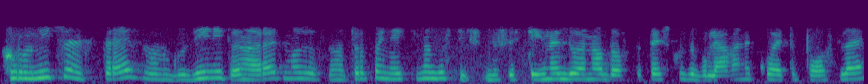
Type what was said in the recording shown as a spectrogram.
хроничен стрес в годините наред може да се натрупа и наистина да, си, да се стигне до едно доста тежко заболяване, което после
